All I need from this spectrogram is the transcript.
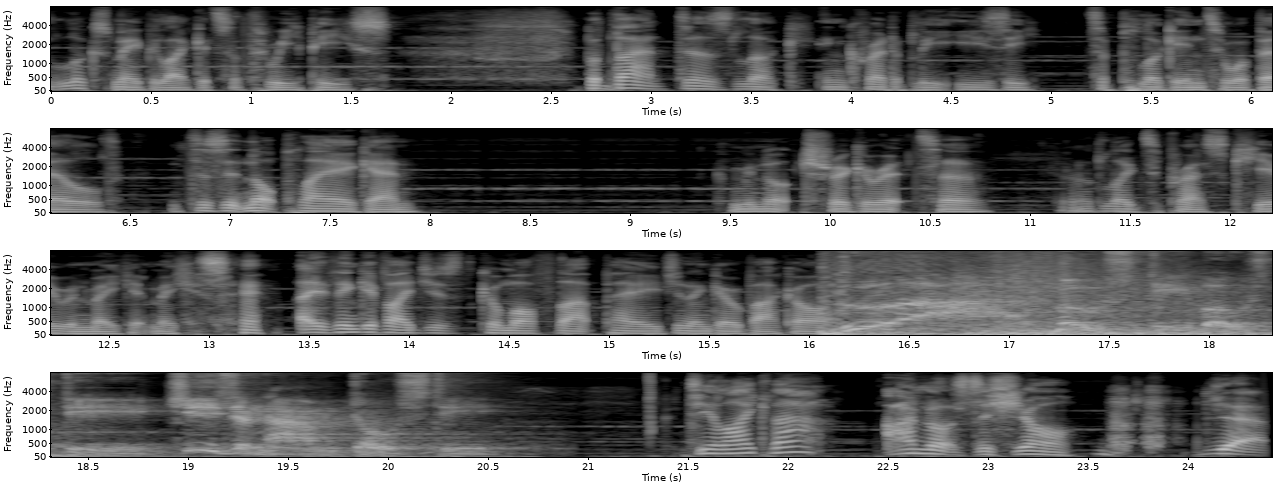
looks maybe like it's a three piece. But that does look incredibly easy to plug into a build. Does it not play again? Can we not trigger it to... I'd like to press Q and make it make a sound. I think if I just come off that page and then go back on. Boasty, boasty, cheese and ham toasty. Do you like that? I'm not so sure. yeah,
